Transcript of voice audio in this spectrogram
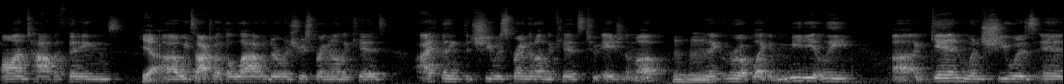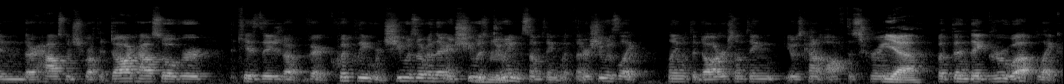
on top of things. Yeah. Uh, we talked about the lavender when she was spraying it on the kids. I think that she was spraying it on the kids to age them up hmm and they grew up like immediately. Uh, again, when she was in their house, when she brought the doghouse over, the kids aged up very quickly when she was over there, and she was Mhm. doing something with it, or she was like playing with the dog or something. It was kind of off the screen. Yeah. But then they grew up like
